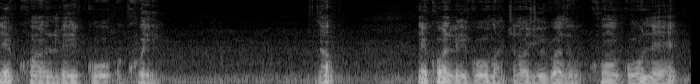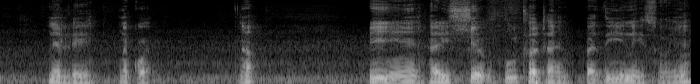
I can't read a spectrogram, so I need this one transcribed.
နှစ်ခွန်လေးကိုအခွေနော်နှစ်ခွန်လေးကိုမှာကျွန်တော်ရွေးခွက်ဆိုခွန်ကိုနဲ့နှစ်လေးနှစ်ခွက်နော် ပြီးရင်အဲ့ဒီရှစ်ပူးထွက်ထိုင်ပတ်သီးအနေဆိုရင်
